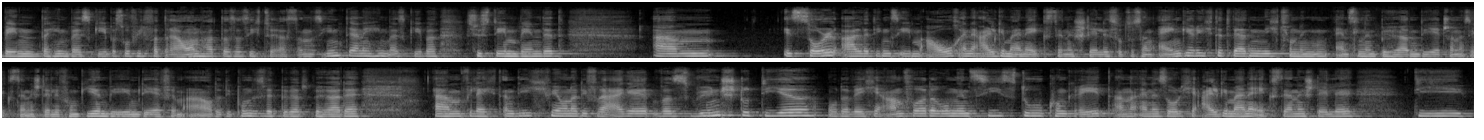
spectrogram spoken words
wenn der Hinweisgeber so viel Vertrauen hat, dass er sich zuerst an das interne Hinweisgebersystem wendet. Ähm, es soll allerdings eben auch eine allgemeine externe Stelle sozusagen eingerichtet werden, nicht von den einzelnen Behörden, die jetzt schon als externe Stelle fungieren, wie eben die FMA oder die Bundeswettbewerbsbehörde. Ähm, vielleicht an dich, Fiona, die Frage, was wünschst du dir oder welche Anforderungen siehst du konkret an eine solche allgemeine externe Stelle, die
